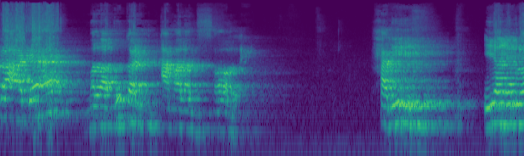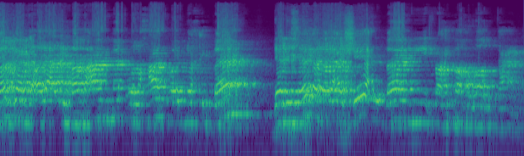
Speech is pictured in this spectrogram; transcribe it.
keadaan melakukan amalan saleh. Hadis yang dikeluarkan oleh Imam Ahmad wal Hakim wa Ibnu Hibban dan disebutkan oleh Syekh Al-Bani rahimahullah taala.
